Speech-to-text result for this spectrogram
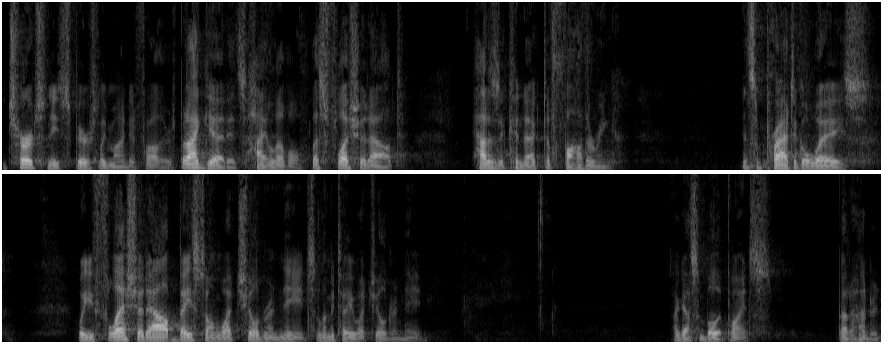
The church needs spiritually minded fathers. But I get it's high level. Let's flesh it out. How does it connect to fathering in some practical ways? Well, you flesh it out based on what children need. So let me tell you what children need. I got some bullet points, about 100.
